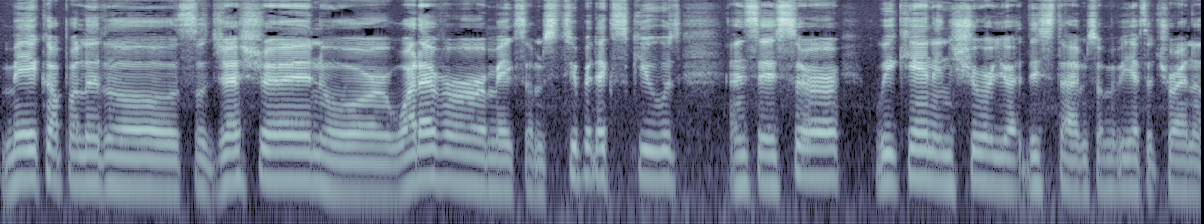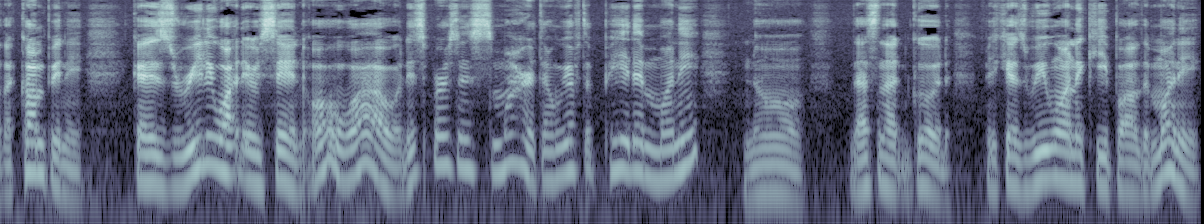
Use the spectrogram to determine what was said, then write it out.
make up a little suggestion or whatever or make some stupid excuse and say sir we can't insure you at this time so maybe you have to try another company because really what they're saying oh wow this person is smart and we have to pay them money no that's not good because we want to keep all the money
